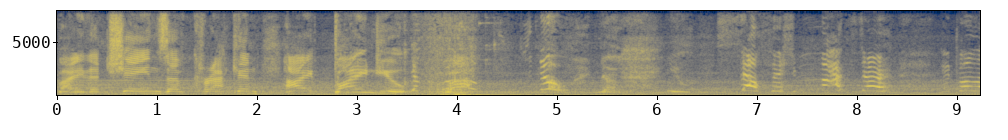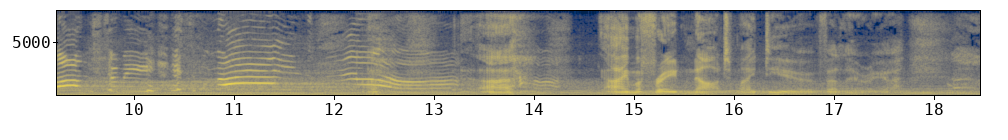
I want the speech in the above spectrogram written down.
By the chains of Kraken, I bind you! No! No! You selfish monster! It belongs to me! It's mine! Uh, I'm afraid not, my dear Valeria.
